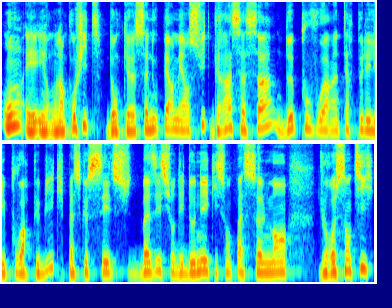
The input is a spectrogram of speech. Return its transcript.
ont et, on en profite. Donc ça nous permet ensuite, grâce à ça, de pouvoir interpeller les pouvoirs publics parce que c'est basé sur des données qui sont pas seulement du ressenti.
